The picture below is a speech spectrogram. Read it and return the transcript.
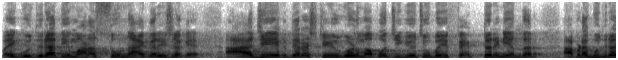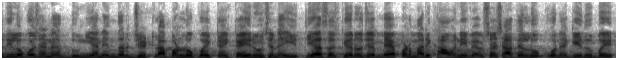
ભાઈ ગુજરાતી માણસ શું ના કરી શકે? આજે એક ત્યારે સ્ટીલ ગોલ્ડમાં પહોંચી ગયો છું ભાઈ ફેક્ટરીની અંદર. આપણા ગુજરાતી લોકો છે ને દુનિયાની અંદર જેટલા પણ લોકોએ કંઈ કર્યું છે ને ઇતિહાસ જ કર્યો છે. મેં પણ મારી ખાવાની વ્યવસાય સાથે લોકોને કીધું ભાઈ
